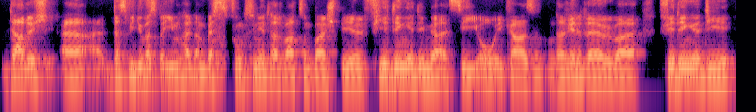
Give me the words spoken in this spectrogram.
dadurch, äh, das Video, was bei ihm halt am besten funktioniert hat, war zum Beispiel vier Dinge, die mir als CEO egal sind. Und da redet er über vier Dinge, die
